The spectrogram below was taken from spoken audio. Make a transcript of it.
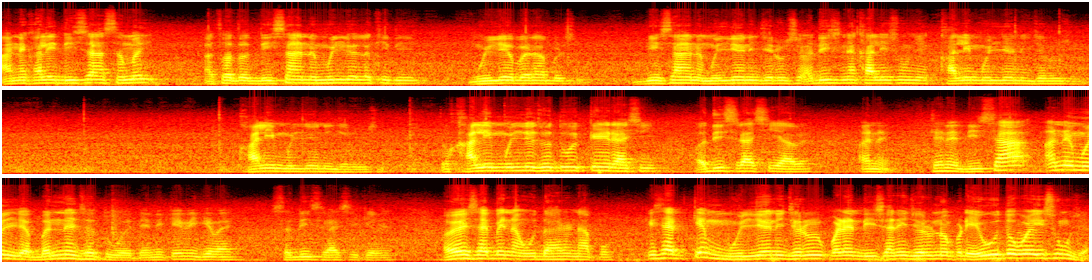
આને ખાલી દિશા, સમય અથવા તો દિશા અને મૂલ્ય લખી દઈએ. મૂલ્ય બરાબર છે. દિશા અને મૂલ્યની જરૂર છે. અદિશને ખાલી શું છે? ખાલી મૂલ્યની જરૂર છે. ખાલી મૂલ્યની જરૂર છે. તો ખાલી મૂલ્ય જોતું હોય કઈ રાશિ? અદિશ રાશિ આવે. અને જેને દિશા અને મૂલ્ય બંને જતું હોય તેને કેવી કહેવાય? સદીશ રાશિ કહેવાય. હવે સાહેબ એના ઉદાહરણ આપો કે સાહેબ કેમ મૂલ્યની જરૂર પડે દિશાની જરૂર ન પડે? એવું તો વળી શું છે?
